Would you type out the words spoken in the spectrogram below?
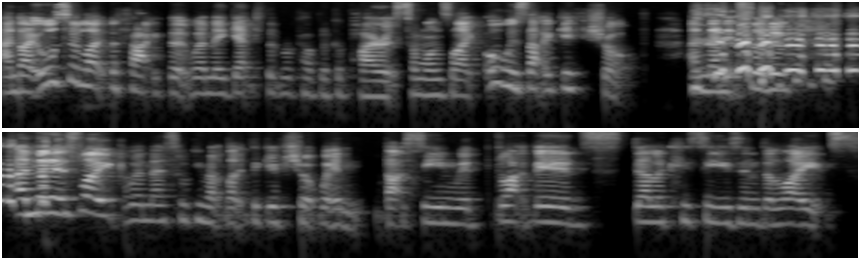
And I also like the fact that when they get to the Republic of Pirates, someone's like, oh, is that a gift shop? And then it's sort of, and then it's like when they're talking about like the gift shop, when that scene with Blackbeard's delicacies and delights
